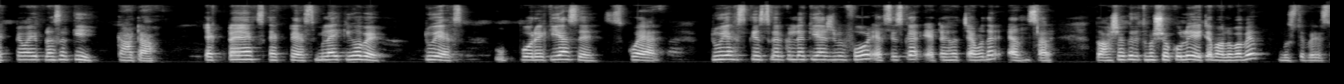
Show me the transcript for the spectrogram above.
একটা ওয়াই প্লাসের কি? কাটা। একটা এক্স একটা এক্স মিলাই কি হবে? টু এক্স উপরে কি আছে? স্কোয়ার টু এক্স কে স্কোয়ার করলে কি আসবে? ফোর এক্স স্কোয়ার এটা হচ্ছে আমাদের অ্যান্সার তো আশা করি তোমরা সকলেই এটা ভালোভাবে বুঝতে পেরেছ।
